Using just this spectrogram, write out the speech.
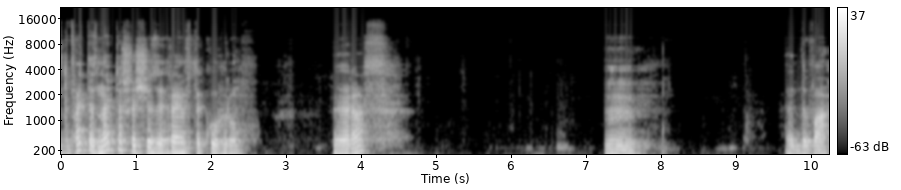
Давайте знаєте, що ще зіграємо в таку гру? Раз. Два.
